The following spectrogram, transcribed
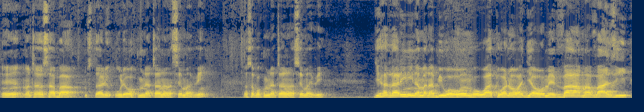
eh Mathayo saba mstari ule wa 15 anasema hivi. Mathayo 7:15 anasema hivi. Jihadharini na manabii wa uongo watu wanaowajia wamevaa mavazi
